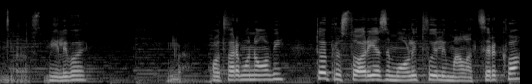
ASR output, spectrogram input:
Ne znam. Milivoje, Ne. otvaramo novi. To je prostorija za molitvu ili mala crkva.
